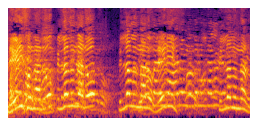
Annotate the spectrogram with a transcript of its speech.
లేడీస్ ఉన్నారు పిల్లలు ఉన్నారు పిల్లలు ఉన్నారు లేడీస్ పిల్లలు ఉన్నారు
